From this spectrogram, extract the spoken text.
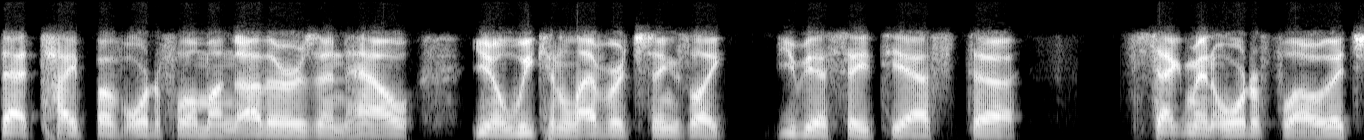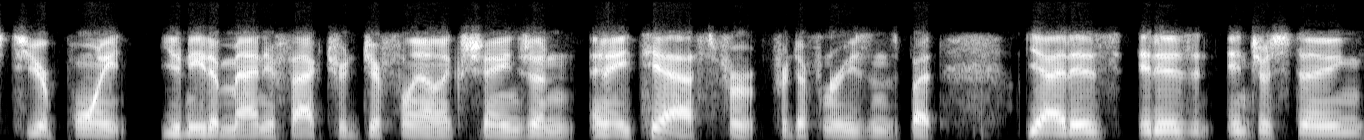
that type of order flow among others, and how you know we can leverage things like UBS ATS to segment order flow. It's to your point, you need to manufacture differently on exchange and, and ATS for, for different reasons. But yeah, it is it is interesting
